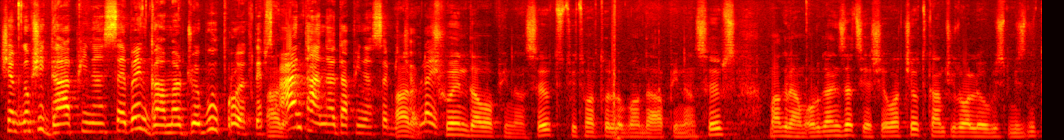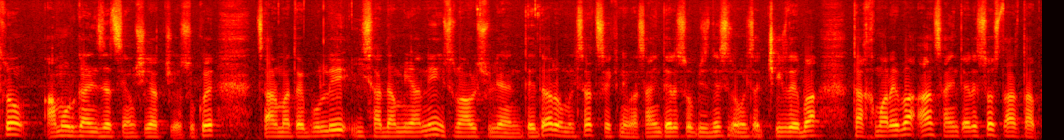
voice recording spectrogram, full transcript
შემდგომში დააფინანსებენ გამარჯვებულ პროექტებს. ან თანადაფინანსებით შევლა იქ. ჩვენ დავაფინანსებთ, თვითმმართველობა დააფინანსებს, მაგრამ ორგანიზაცია შევარჩევთ გამჭირვალეობის მიზნით, რომ ამ ორგანიზაციამ შეარჩიოს უკვე წარმატებული ის ადამიანი, ის მრავალშვილიანი დედა, რომელსაც ექნება საინტერესო ბიზნესი, რომელსაც ჭირდება დახმარება ან საინტერესო სტარტაპი,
